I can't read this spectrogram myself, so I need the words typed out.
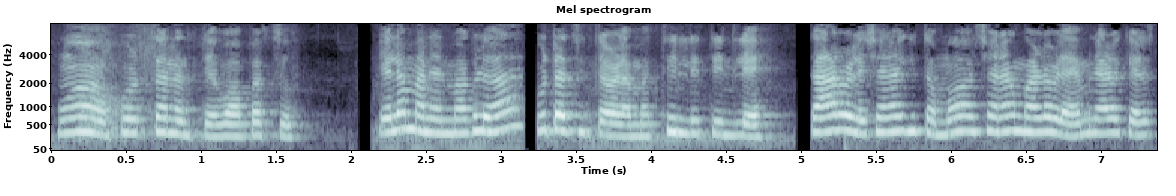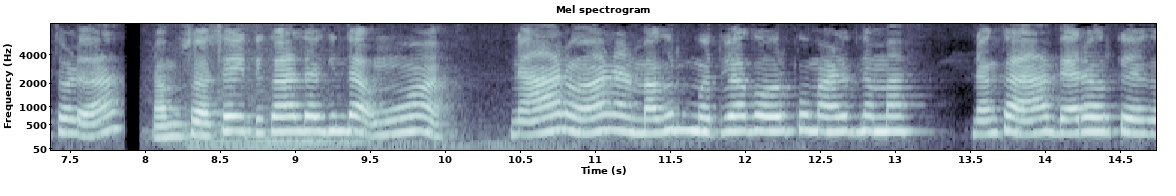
ಹ್ಞೂ, ಕೊಡ್ತಾನಂತೆ ವಾಪಸ್ಸು. ಎಲ್ಲ ನನ್ನ ಮಗಳು, ಊಟ ತಿಂತಾವಳಮ್ಮ? ತಿನ್ಲಿ, ತಿನ್ಲೆ. ತಾರವಳೆ ಚೆನ್ನಾಗಿತ್ತಮ್ಮ ಚೆನ್ನಾಗಿ ಮಾಡೋಳೆ ನಾಳೆ ಕೆಲಸದೋಳು ನಮ್ಮ ಸೊಸೆ ಇದ್ದ ಕಾಲದಾಗಿಂದ, ಹ್ಞೂ. ನಾನು ನನ್ನ ಮಗನ ಮದುವೆ ಆಗೋವರೆಗೂ ಮಾಡಿದ್ನಮ್ಮ. ನಂಗೆ ಬೇರೆಯವ್ರ ಕೈಗ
